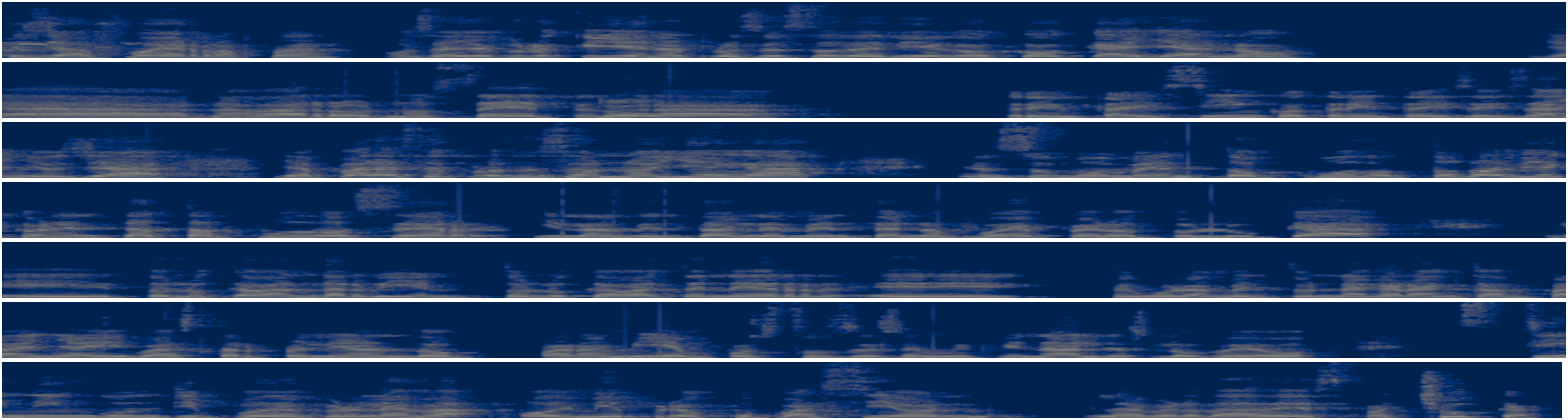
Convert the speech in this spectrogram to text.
pues ya fue, Rafa. O sea, yo creo que ya en el proceso de Diego Coca ya no. Ya Navarro, no sé, tendrá 35, 36 años. Ya, ya para ese proceso no llega. En su momento pudo, todavía con el Tata pudo ser y lamentablemente no fue, pero Toluca, eh, Toluca va a andar bien. Toluca va a tener eh, seguramente una gran campaña y va a estar peleando para mí en puestos de semifinales. Lo veo sin ningún tipo de problema. Hoy mi preocupación, la verdad, es Pachuca.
